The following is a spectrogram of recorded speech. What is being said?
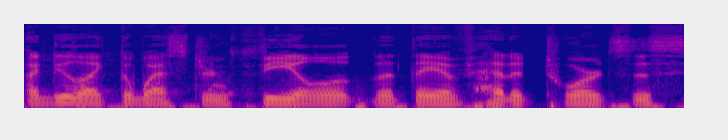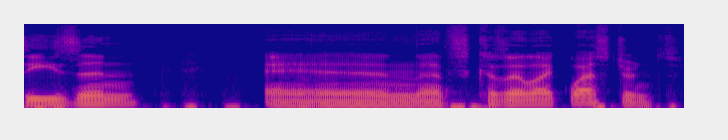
I do like the Western feel that they have headed towards this season, and that's because I like Westerns.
